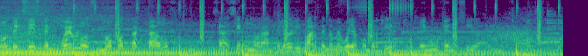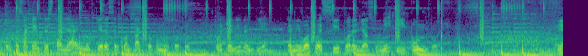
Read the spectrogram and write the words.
donde existen pueblos no contactados. O sea, es ignorante. Yo de mi parte no me voy a convertir en un genocida. Porque esa gente está allá y no quiere hacer contacto con nosotros. Porque viven bien. De mi voto es sí por el Yasuní y punto. ¿Sí?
